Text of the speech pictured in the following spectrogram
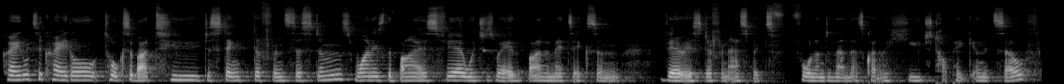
Cradle to Cradle talks about two distinct different systems. One is the biosphere, which is where the biomimetics and various different aspects fall under that. That's kind of a huge topic in itself.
